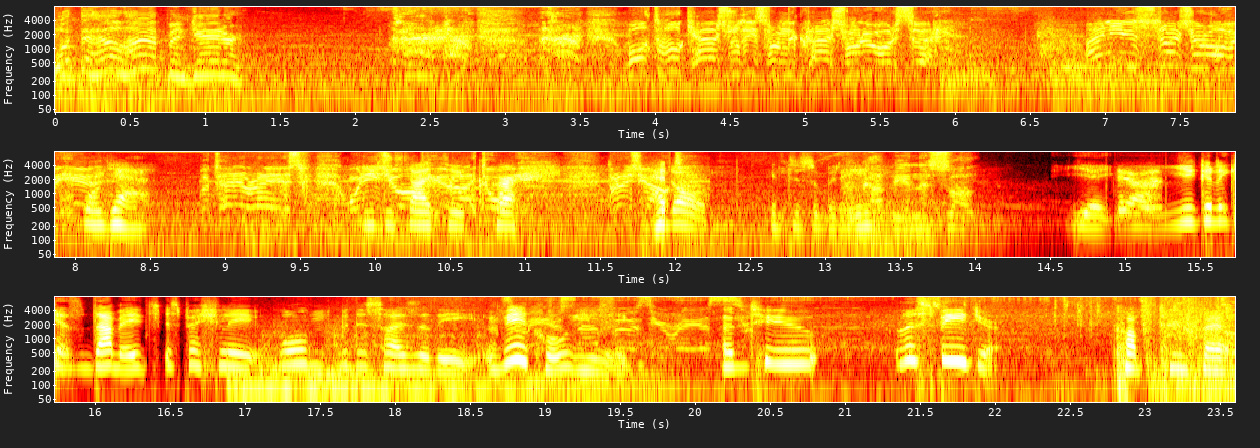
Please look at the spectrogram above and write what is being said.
What the hell happened, Gator? Multiple casualties from the crash maneuver, sir. I need a stretcher over here. Well, yeah. Lieutenant Reyes, we You need you decide up to here right crash head on into somebody. Copy an assault. Yeah, Yeah. you're gonna get some damage, especially one with the size of the vehicle using, and two, the speed you're. Club two failed.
